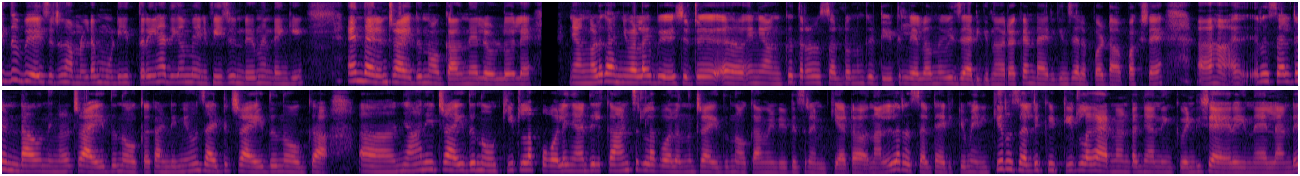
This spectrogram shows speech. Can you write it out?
ഇത് ഉപയോഗിച്ചിട്ട് നമ്മളുടെ മുടി ഇത്രയും അധികം ബെനിഫിറ്റ് ഉണ്ടെന്നുണ്ടെങ്കിൽ എന്തായാലും ട്രൈ ചെയ്ത് നോക്കാവുന്നതല്ലേ ഉള്ളൂ അല്ലേ? ഞങ്ങൾ കഞ്ഞിവെള്ളം ഉപയോഗിച്ചിട്ട് ഇനി ഞങ്ങൾക്ക് ഇത്ര റിസൾട്ടൊന്നും കിട്ടിയിട്ടില്ലല്ലോ എന്ന് വിചാരിക്കുന്നവരൊക്കെ ഉണ്ടായിരിക്കും ചിലപ്പോൾ കേട്ടോ പക്ഷേ റിസൾട്ട് ഉണ്ടാവും. നിങ്ങൾ ട്രൈ ചെയ്ത് നോക്കുക. കണ്ടിന്യൂസ് ആയിട്ട് ട്രൈ ചെയ്ത് നോക്കുക. ഞാൻ ഈ ട്രൈ ചെയ്ത് നോക്കിയിട്ടുള്ള പോലെ ഞാൻ ഇതിൽ കാണിച്ചിട്ടുള്ള പോലെ ഒന്ന് ട്രൈ ചെയ്ത് നോക്കാൻ വേണ്ടിയിട്ട് ശ്രമിക്കുക കേട്ടോ നല്ല റിസൾട്ട് ആയിരിക്കും. എനിക്ക് റിസൾട്ട് കിട്ടിയിട്ടുള്ള കാരണം കേട്ടോ ഞാൻ നിങ്ങൾക്ക് വേണ്ടി ഷെയർ ചെയ്യുന്നത്. അല്ലാണ്ട്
